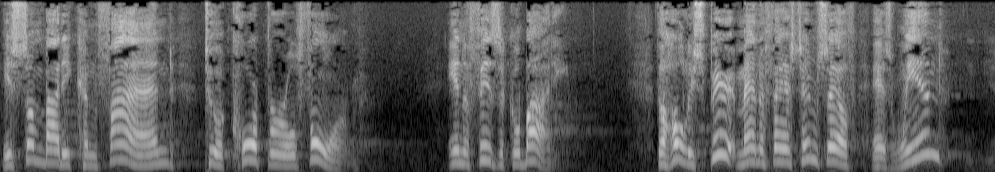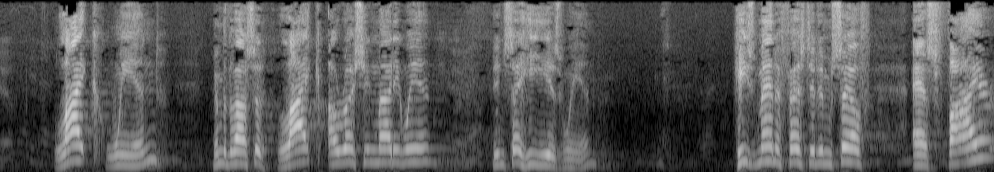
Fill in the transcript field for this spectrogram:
is somebody confined to a corporal form in a physical body. The Holy Spirit manifests Himself as wind, like wind. Remember the Bible said, like a rushing mighty wind? Didn't say He is wind. He's manifested Himself as fire,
